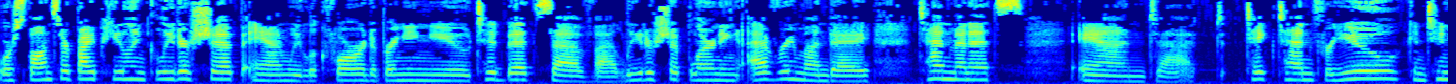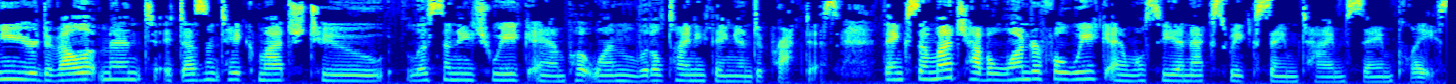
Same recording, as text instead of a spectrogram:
We're sponsored by P Link Leadership, and we look forward to bringing you tidbits of uh, leadership learning every Monday, 10 minutes and uh, take 10 for you. Continue your development. It doesn't take much to listen each week and put one little tiny thing into practice. Thanks so much. Have a wonderful week, and we'll see you next week, same time, same place.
